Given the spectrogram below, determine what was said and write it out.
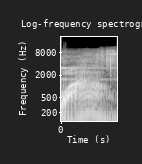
Wow.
